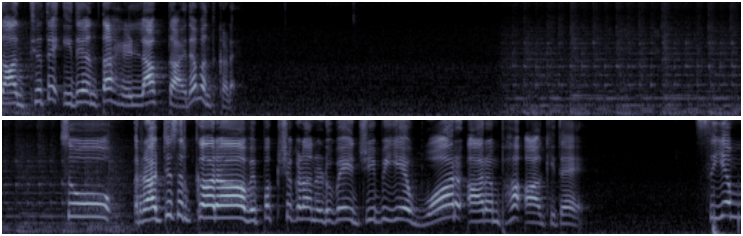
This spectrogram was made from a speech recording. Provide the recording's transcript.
ಸಾಧ್ಯತೆ ಇದೆ ಅಂತ ಹೇಳಲಾಗ್ತಾ ಇದೆ ಒಂದ್ ಕಡೆ. ಸೊ ರಾಜ್ಯ ಸರ್ಕಾರ ವಿಪಕ್ಷಗಳ ನಡುವೆ ಜಿಬಿಎ ವಾರ್ ಆರಂಭ ಆಗಿದೆ. ಸಿಎಂ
